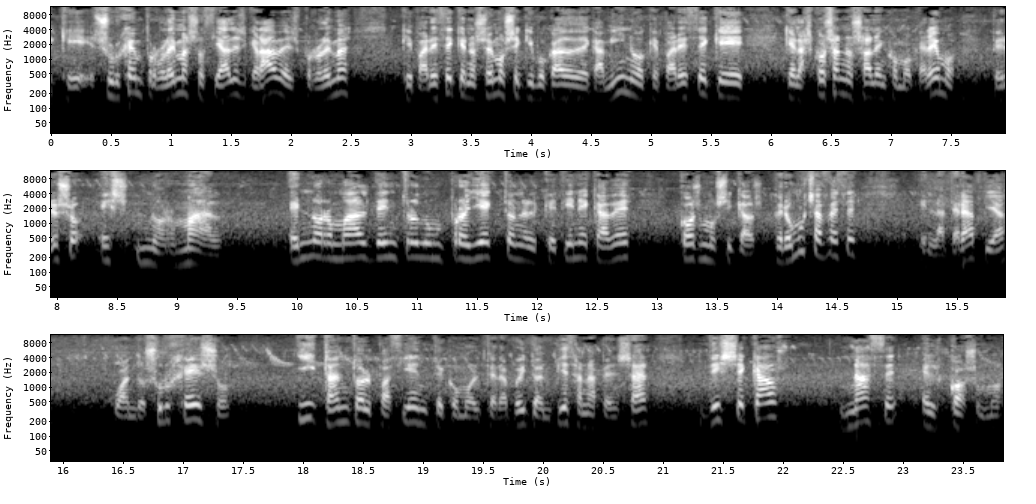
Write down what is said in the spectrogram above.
que, surgen problemas sociales graves, problemas que parece que nos hemos equivocado de camino, que parece que, que las cosas no salen como queremos, pero eso es normal, es normal dentro de un proyecto en el que tiene que haber cosmos y caos, pero muchas veces en la terapia, cuando surge eso, y tanto el paciente como el terapeuta empiezan a pensar, de ese caos nace el cosmos,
